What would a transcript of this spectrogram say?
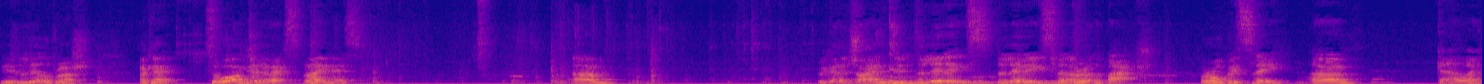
You need a little brush. Okay, so what I'm going to explain is um, we're going to try and do the lilies. The lilies that are at the back are obviously. Um, get out of the way.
